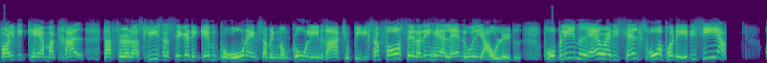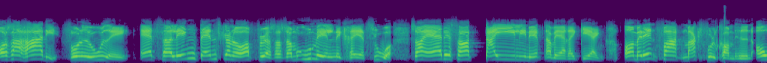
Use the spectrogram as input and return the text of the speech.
folkekære makrel, der førte os lige så sikkert igennem coronaen som en mongol i en radiobil, så fortsætter det her land ud i afløbet. Problemet er jo, at de selv tror på det, de siger. Og så har de fundet ud af, at så længe danskerne opfører sig som umælende kreaturer, så er det så dejligt nemt at være regering. Og med den fart, magtfuldkommenheden og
